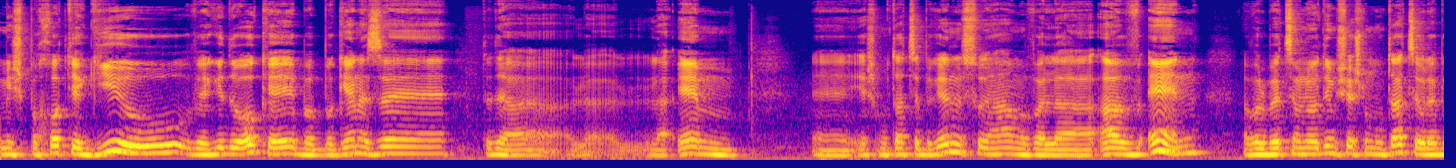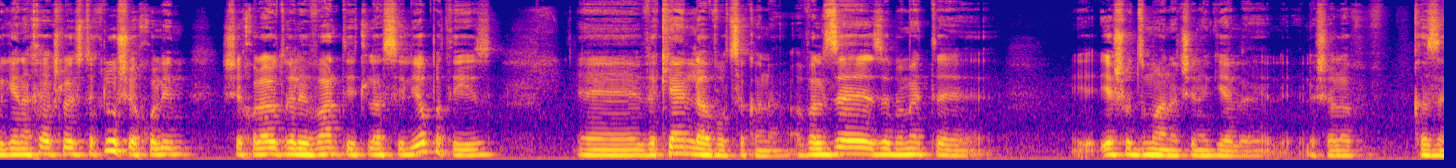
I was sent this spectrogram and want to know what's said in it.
משפחות יגיעו ויגידו, אוקיי, בגן הזה, אתה יודע, לאם אה, יש מוטציה בגן מסוים, אבל לאב אין, אבל בעצם לא יודעים שיש לו מוטציה, אולי בגן אחר שלא יסתכלו, שיכולים, שיכולה להיות רלוונטית לסיליופתיז, אה, וכן להוות סכנה. אבל זה, זה באמת, אה, יש עוד זמן עד שנגיע לשלב כזה.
